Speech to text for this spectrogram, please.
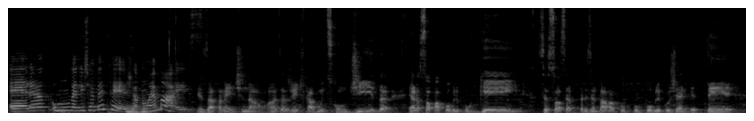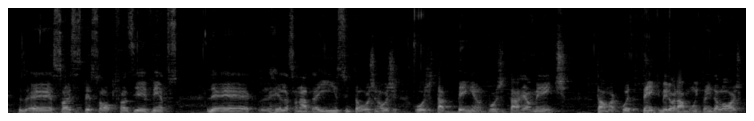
era o mundo LGBT, já não é mais. Exatamente, não. Antes a gente ficava muito escondida, era só para público gay, você só se apresentava para o público GLBT, é, só esses pessoal que fazia eventos é, relacionados a isso. Então hoje não, hoje, hoje tá bem amplo, hoje tá realmente, tá uma coisa, tem que melhorar muito ainda, lógico,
